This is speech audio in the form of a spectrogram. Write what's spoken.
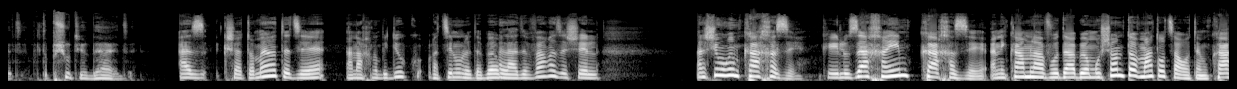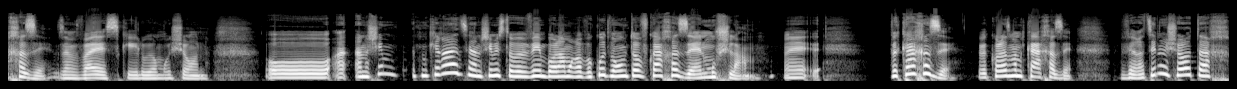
את זה, אבל אתה פשוט יודע את זה. אז כשאת אומרת את זה, אנחנו בדיוק רצינו לדבר על הדבר הזה של... אנשים אומרים ככה זה, כאילו זה החיים, ככה זה. אני קם לעבודה ביום ראשון, טוב, מה את רוצה רותם? ככה זה, זה מבאס, כאילו יום ראשון. או אנשים, את מכירה את זה, אנשים מסתובבים בעולם הרווקות ואומרים, טוב, ככה זה, אין מושלם. אה, וככה זה, וכל הזמן ככה זה. ורצינו לשאול אותך,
